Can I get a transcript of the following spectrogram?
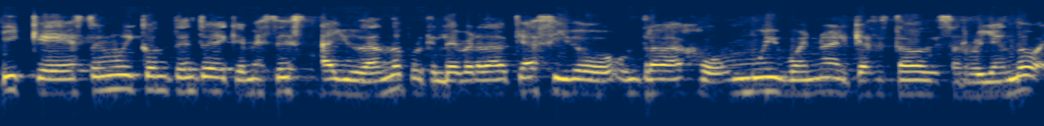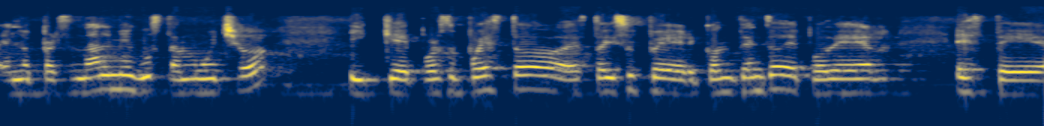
y que estoy muy contento de que me estés ayudando porque de verdad que ha sido un trabajo muy bueno el que has estado desarrollando. En lo personal me gusta mucho y que por supuesto estoy súper contento de poder, este,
